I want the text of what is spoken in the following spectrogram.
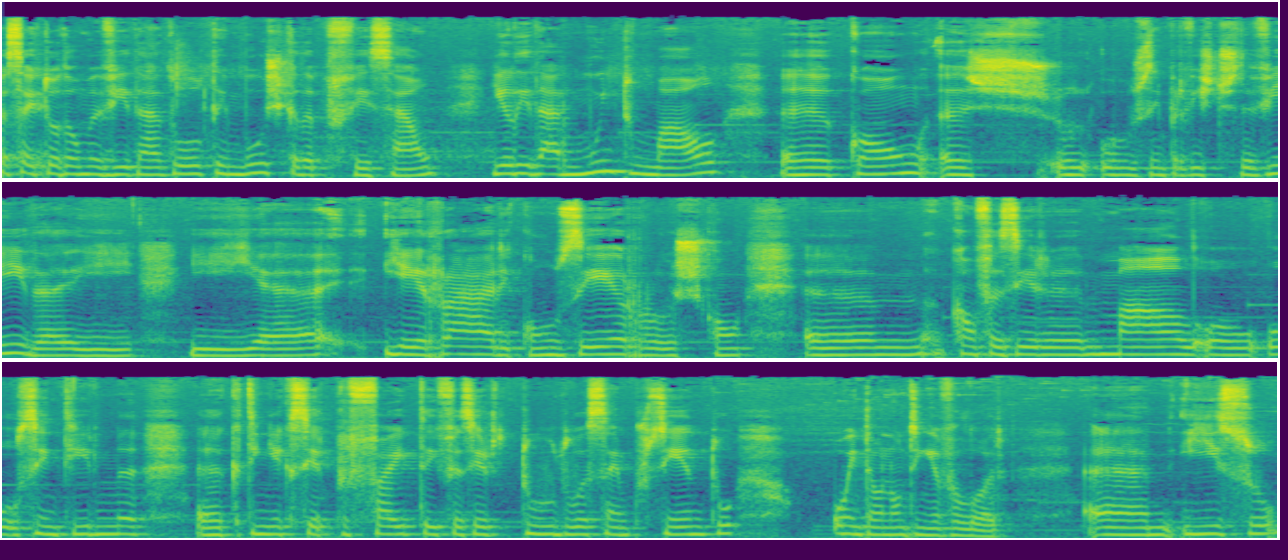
Passei toda uma vida adulta em busca da perfeição e a lidar muito mal uh, com as, os imprevistos da vida e, e, uh, e, a errar e com os erros, com, uh, com fazer mal ou, ou sentir-me que tinha que ser perfeita e fazer tudo a 100% ou então não tinha valor. e isso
